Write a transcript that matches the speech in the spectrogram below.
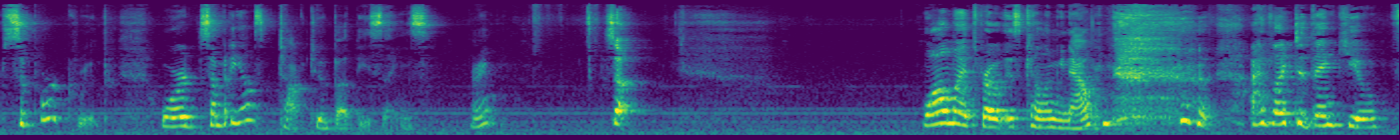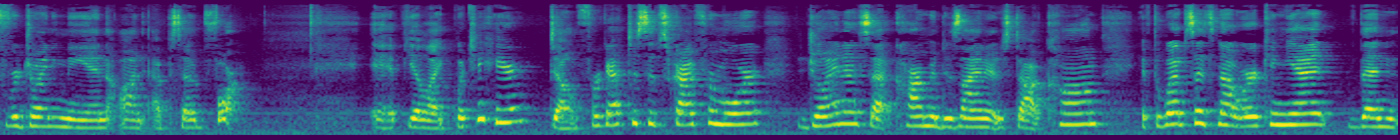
support group or somebody else to talk to about these things, right? So, while my throat is killing me now, I'd like to thank you for joining me in on episode 4. If you like what you hear, don't forget to subscribe for more. Join us at karmadesigners.com. If the website's not working yet, then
